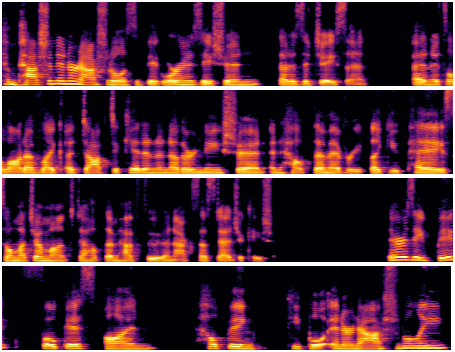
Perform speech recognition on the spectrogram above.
Compassion International is a big organization that is adjacent. And it's a lot of like adopt a kid in another nation and help them every, like you pay so much a month to help them have food and access to education. There is a big focus on helping people internationally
